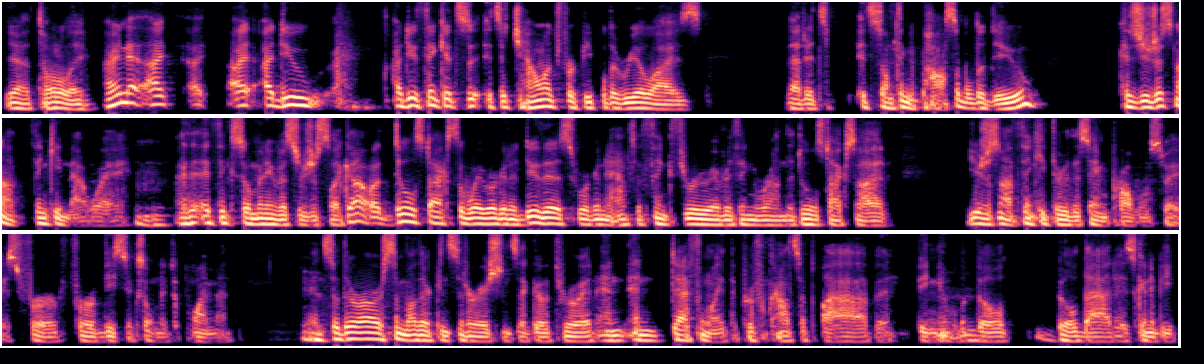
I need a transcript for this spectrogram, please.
Yeah, totally. I mean, I, I, I do, I do think it's it's a challenge for people to realize that it's it's something possible to do because you're just not thinking that way. Mm-hmm. I, th- I, think so many of us are just like, oh, dual stack's the way we're going to do this. We're going to have to think through everything around the dual stack side. You're just not thinking through the same problem space for for V6 only deployment. Yeah. And so there are some other considerations that go through it. And, and definitely the proof of concept lab and being able mm-hmm. to build build that is going to be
